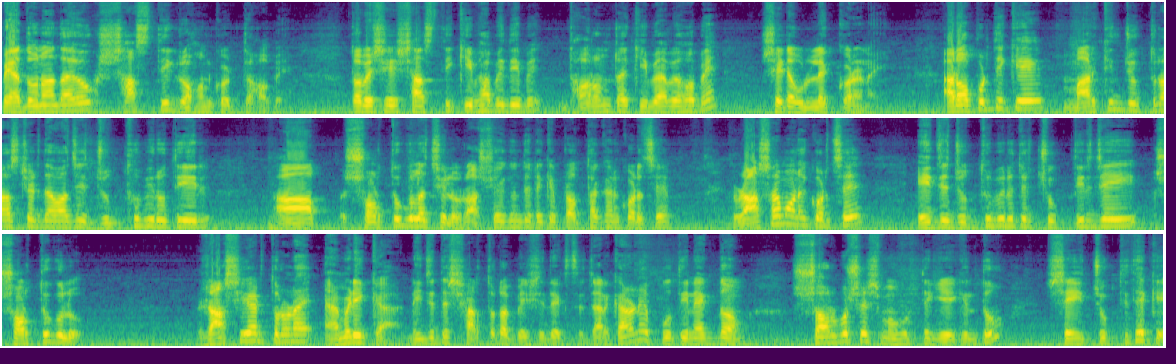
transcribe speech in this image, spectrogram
বেদনাদায়ক শাস্তি গ্রহণ করতে হবে। তবে সেই শাস্তি কীভাবে দিবে, ধরনটা কীভাবে হবে, সেটা উল্লেখ করে নাই। আর অপরদিকে, মার্কিন যুক্তরাষ্ট্রের দেওয়া যে যুদ্ধবিরতির শর্তগুলো ছিল, রাশিয়া কিন্তু এটাকে প্রত্যাখ্যান করেছে। রাশা মনে করছে, এই যে যুদ্ধবিরতির চুক্তির যেই শর্তগুলো রাশিয়ার তুলনায় আমেরিকা নিজেদের স্বার্থটা বেশি দেখছে, যার কারণে পুতিন একদম সর্বশেষ মুহূর্তে গিয়ে কিন্তু সেই চুক্তি থেকে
